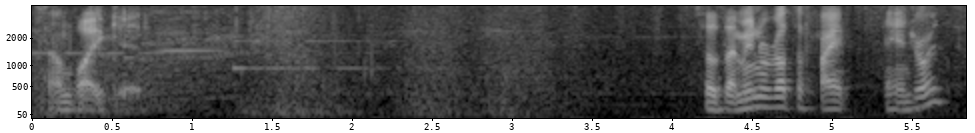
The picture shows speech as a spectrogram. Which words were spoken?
Sounds like it. So does that mean we're about to fight androids?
